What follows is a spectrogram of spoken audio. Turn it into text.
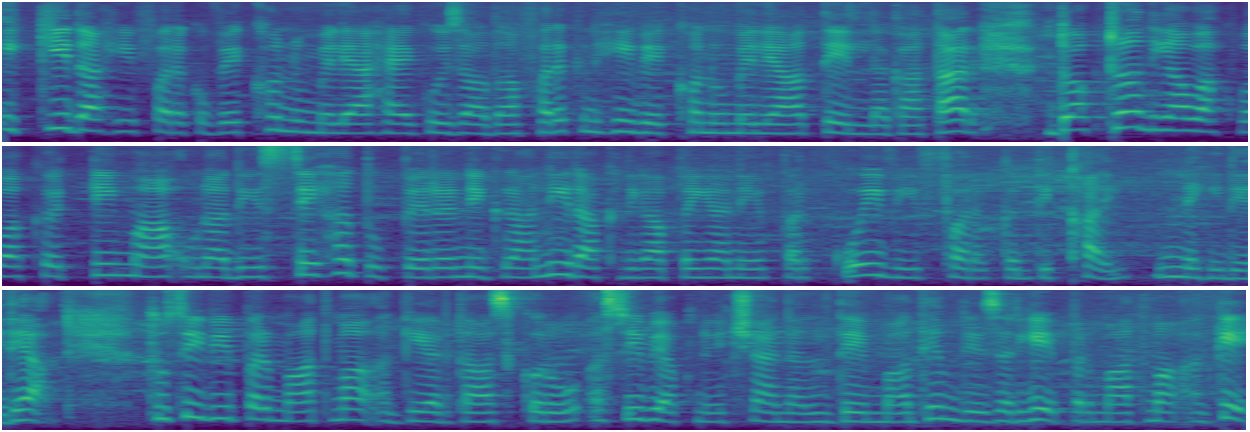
21 ਦਾ ਹੀ ਫ਼ਰਕ ਵੇਖਣ ਨੂੰ ਮਿਲਿਆ ਹੈ। ਕੋਈ ਜ਼ਿਆਦਾ ਫ਼ਰਕ ਨਹੀਂ ਵੇਖਣ ਨੂੰ ਮਿਲਿਆ ਤੇ ਲਗਾਤਾਰ ਡਾਕਟਰਾਂ ਦੀਆਂ ਵੱਖ-ਵੱਖ ਟੀਮਾਂ ਉਹਨਾਂ ਦੀ ਸਿਹਤ ਉੱਪਰ ਨਿਗਰਾਨੀ ਰੱਖਦੀਆਂ ਪਈਆਂ ਨੇ, ਪਰ ਕੋਈ ਵੀ ਫ਼ਰਕ ਦਿਖਾਈ ਨਹੀਂ ਦੇ ਰਿਹਾ। ਤੁਸੀਂ ਵੀ ਪਰਮਾਤਮਾ ਅੱਗੇ ਅਰਦਾਸ ਕਰੋ। ਅਸੀਂ ਵੀ ਆਪਣੇ ਚੈਨਲ ਦੇ ਮਾਧਿਅਮ ਦੇ ਜ਼ਰੀਏ ਪਰਮਾਤਮਾ ਅੱਗੇ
